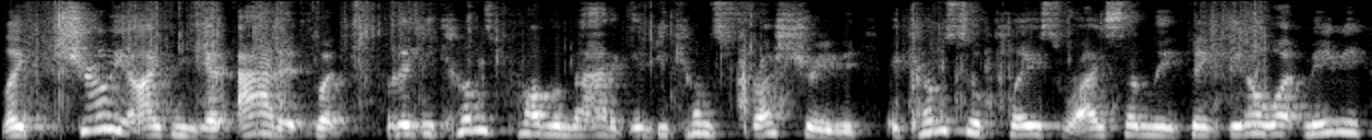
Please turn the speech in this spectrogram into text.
Like, surely I can get at it, but, but it becomes problematic. It becomes frustrating. It comes to a place where I suddenly think, you know what, maybe,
